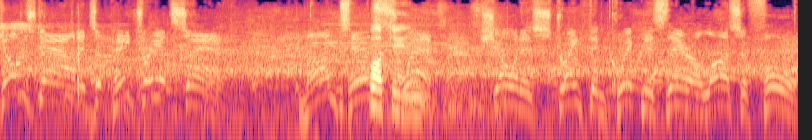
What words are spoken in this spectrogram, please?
goes down. It's a Patriot sack. Montez Fucking- Sweat showing his strength and quickness there, a loss of four.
